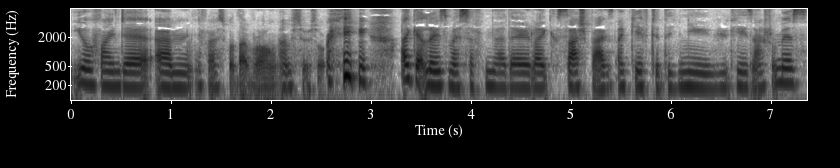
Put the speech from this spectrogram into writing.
You'll find it. Um, if I spelled that wrong, I'm so sorry. I get loads of my stuff from there though, like sash bags. I gifted the new UK's National Miss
